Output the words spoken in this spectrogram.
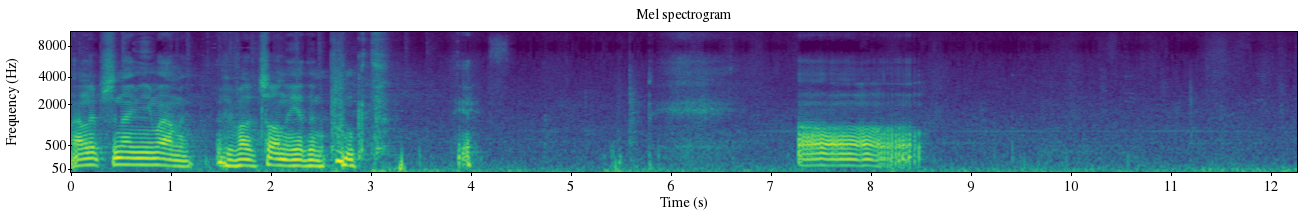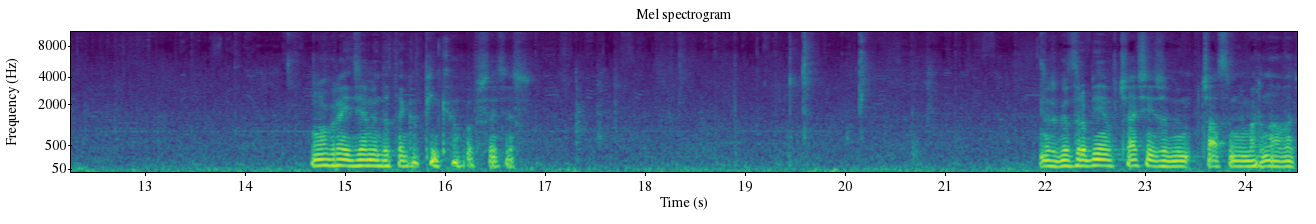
Ale przynajmniej mamy wywalczony jeden punkt. Jest. O. Dobra, idziemy do tego pika, bo przecież... Już go zrobiłem wcześniej, żeby czasu nie marnować.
